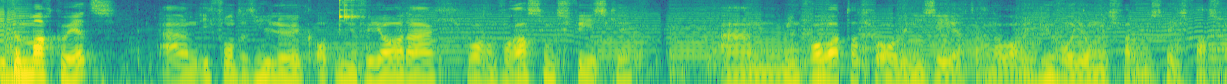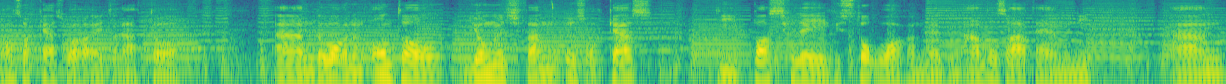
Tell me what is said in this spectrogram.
Ik ben Marco Hits en ik vond het heel leuk op mijn verjaardag was een verrassingsfeestje. En mijn vrouw had dat georganiseerd en er waren heel veel jongens van het Maastrichts Vastelandsorkest waren uiteraard daar. En er waren een aantal jongens van ons orkest die pas geleden gestopt waren met een aantal zatenharmonie. En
